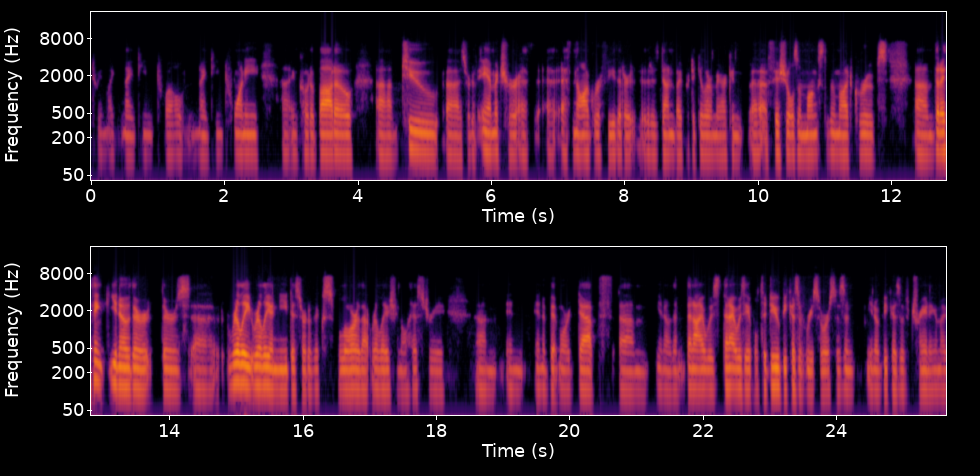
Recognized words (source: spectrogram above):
between like 1912 and 1920 uh, in Cotabato um, to uh, sort of amateur eth- ethnography that are that is done by particular American uh, officials amongst Lumad groups um, that I think you know there there's uh, really really a need to sort of explore that relational history um, in in a bit more depth, um, you know, than, than I was than I was able to do because of resources and you know because of training in my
